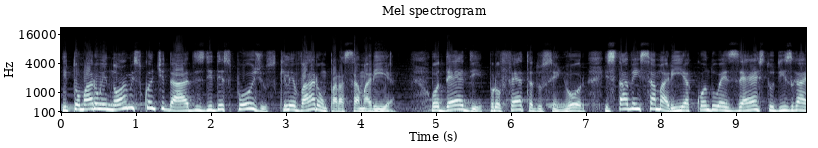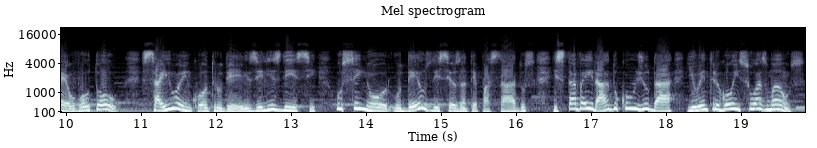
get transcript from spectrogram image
e tomaram enormes quantidades de despojos que levaram para Samaria. Oded, profeta do Senhor, estava em Samaria quando o exército de Israel voltou. Saiu ao encontro deles e lhes disse: O Senhor, o Deus de seus antepassados, estava irado com Judá e o entregou em suas mãos.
